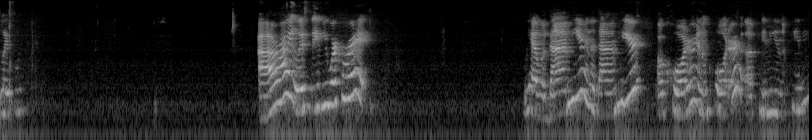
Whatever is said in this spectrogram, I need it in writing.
Leslie. All right, let's see if you were correct. We have a dime here and a dime here, a quarter and a quarter, a penny and a penny,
